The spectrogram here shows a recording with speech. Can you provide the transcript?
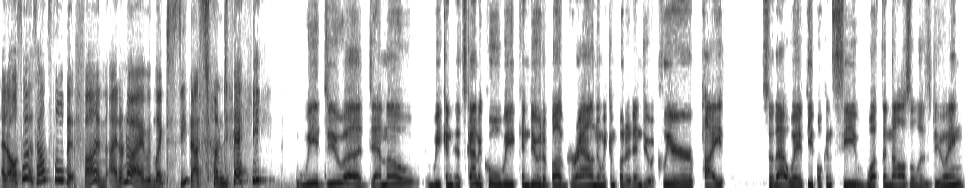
And also, it sounds a little bit fun. I don't know. I would like to see that someday. we do a demo. We can, it's kind of cool. We can do it above ground and we can put it into a clear pipe. So that way people can see what the nozzle is doing.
